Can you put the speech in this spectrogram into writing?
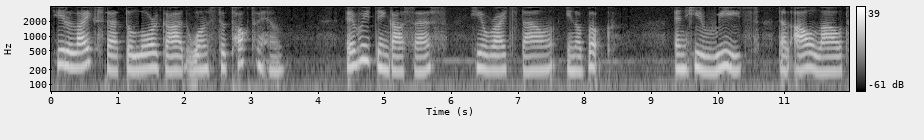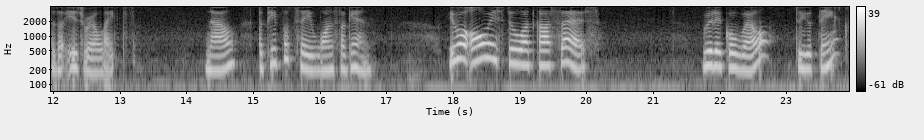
He likes that the Lord God wants to talk to him. Everything God says, he writes down in a book, and he reads that out loud to the Israelites. Now, the people say once again, We will always do what God says. Will it go well, do you think?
